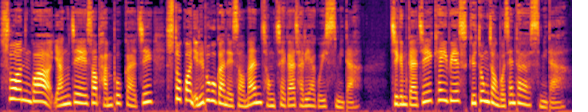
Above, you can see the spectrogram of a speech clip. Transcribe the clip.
수원과 양재에서 반포까지 수도권 일부 구간에서만 정체가 자리하고 있습니다. 지금까지 KBS 교통정보센터였습니다.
